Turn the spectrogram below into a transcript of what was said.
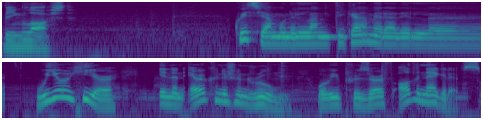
being lost. We are here in an air conditioned room where we preserve all the negatives.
